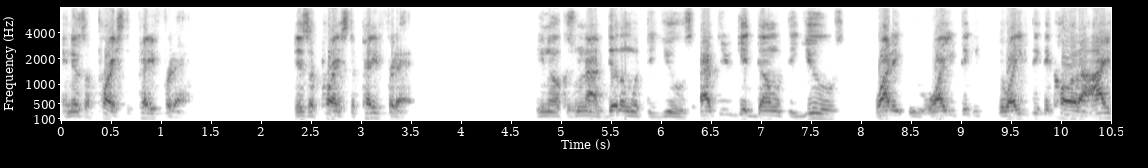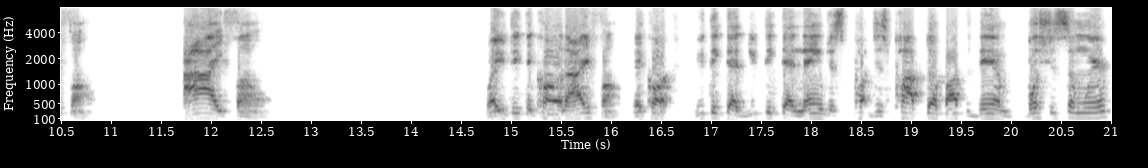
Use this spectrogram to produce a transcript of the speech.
and there's a price to pay for that there's a price to pay for that. You know, because we're not dealing with the use. After you get done with the use, why do why you think why you think they call it an iPhone? iPhone. Why you think they call it an iPhone? They call you think that you think that name just just popped up out the damn bushes somewhere?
